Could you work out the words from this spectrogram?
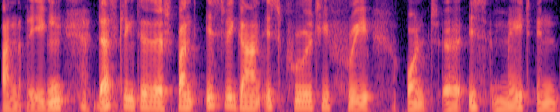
anregen. Das klingt sehr, sehr spannend. Ist vegan, ist cruelty-free und äh, ist made in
